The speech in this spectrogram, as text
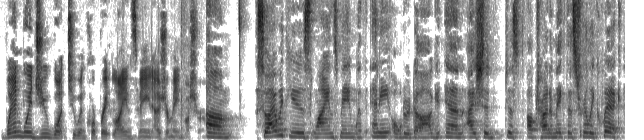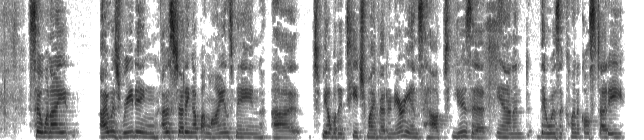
when would you want to incorporate lion's mane as your main mushroom? Um, so I would use lion's mane with any older dog, and I should just I'll try to make this really quick. So when I I was reading, I was studying up on lion's mane uh, to be able to teach my veterinarians how to use it, and there was a clinical study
